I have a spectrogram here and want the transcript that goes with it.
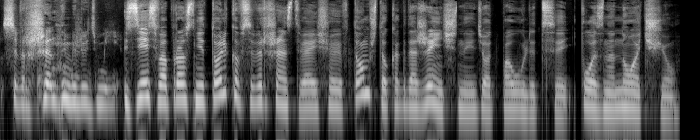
совершенными людьми. Здесь вопрос не только в совершенстве, а еще и в том, что когда женщина идет по улице поздно ночью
